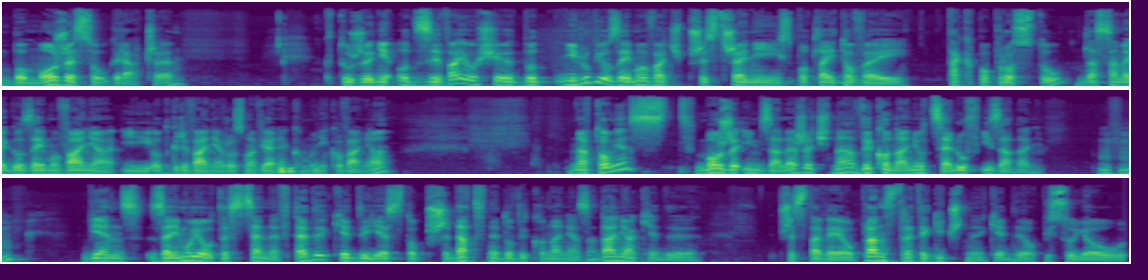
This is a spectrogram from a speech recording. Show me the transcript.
bo może są gracze, którzy nie odzywają się, bo nie lubią zajmować przestrzeni spotlightowej tak po prostu dla samego zajmowania i odgrywania, rozmawiania, komunikowania. Natomiast może im zależeć na wykonaniu celów i zadań. Mhm. Więc zajmują tę scenę wtedy, kiedy jest to przydatne do wykonania zadania, kiedy przedstawiają plan strategiczny, kiedy opisują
